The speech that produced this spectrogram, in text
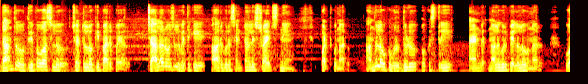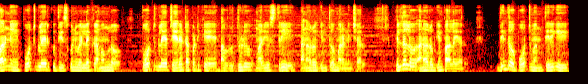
దాంతో ద్వీపవాసులు చెట్టులోకి పారిపోయారు. చాలా రోజులు వెతికి ఆరుగురు సెంటినలిస్ట్ ట్రైబ్స్ని పట్టుకున్నారు. అందులో ఒక వృద్ధుడు ఒక స్త్రీ అండ్ నలుగురు పిల్లలు ఉన్నారు. వారిని పోర్ట్ బ్లేయర్కు తీసుకుని వెళ్ళే క్రమంలో పోర్ట్ బ్లేయర్ చేరేటప్పటికే ఆ వృద్ధుడు మరియు స్త్రీ అనారోగ్యంతో మరణించారు. పిల్లలు అనారోగ్యం పాలయ్యారు. దీంతో పోర్ట్మన్ తిరిగి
